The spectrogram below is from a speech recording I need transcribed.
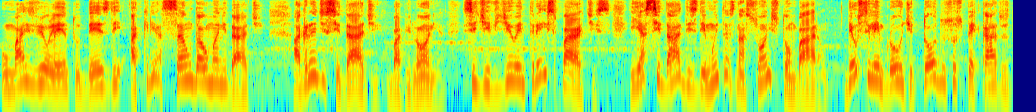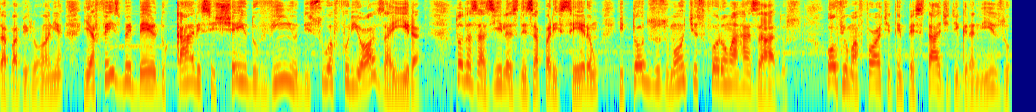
o mais violento desde a criação da humanidade. A grande cidade, Babilônia, se dividiu em três partes e as cidades de muitas nações tombaram. Deus se lembrou de todos os pecados da Babilônia e a fez beber do cálice cheio do vinho de sua furiosa ira. Todas as ilhas desapareceram e todos os montes foram arrasados. Houve uma forte tempestade de granizo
